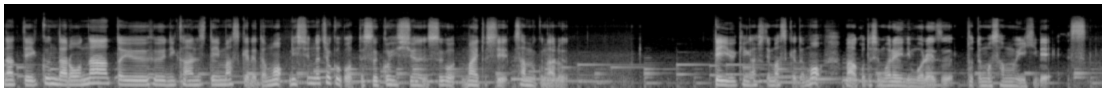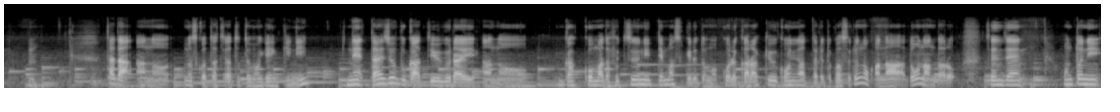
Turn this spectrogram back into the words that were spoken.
なっていくんだろうなというふうに感じていますけれども立春の直後ってすっごい一瞬すごい毎年寒くなるっていう気がしてますけどもまあ今年も例に漏れずとても寒い日です。うん。ただあの息子たちはとても元気にね大丈夫かっていうぐらいあの学校まだ普通に行ってますけれどもこれから休校になったりとかするのかな？どうなんだろう？全然本当に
